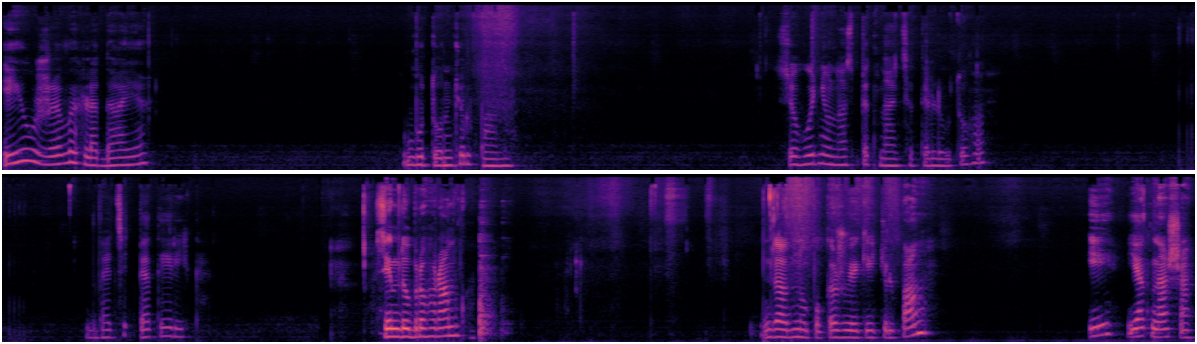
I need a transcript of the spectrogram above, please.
І вже виглядає бутон тюльпану. Сьогодні у нас 15 лютого, 25 рік. Всім доброго ранку. Заодно покажу, який тюльпан. І як наша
